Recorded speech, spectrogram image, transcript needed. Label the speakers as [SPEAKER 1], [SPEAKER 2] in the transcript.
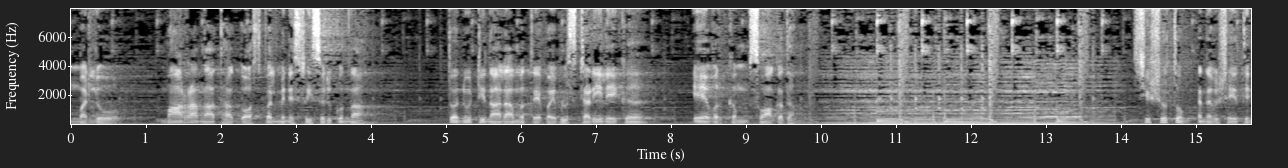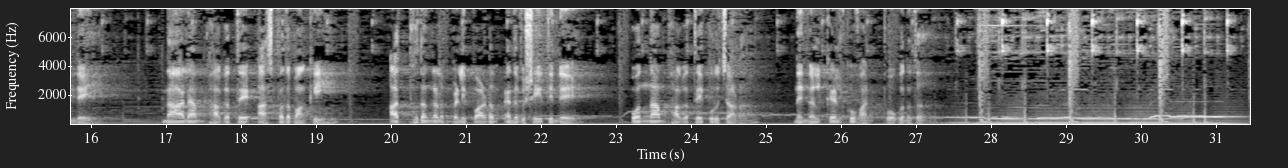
[SPEAKER 1] Kummallur Maranatha gospel ministries ഒരുക്കുന്ന തൊണ്ണൂറ്റിനാലാമത്തെ Bible സ്റ്റഡിയിലേക്ക് ഏവർക്കും സ്വാഗതം. ശിഷ്യത്വം എന്ന വിഷയത്തിന്റെ നാലാം ഭാഗത്തെ ആസ്പദമാക്കി അത്ഭുതങ്ങളും വെളിപ്പാടും എന്ന വിഷയത്തിന്റെ ഒന്നാം ഭാഗത്തെക്കുറിച്ചാണ് നിങ്ങൾ കേൾക്കുവാൻ പോകുന്നത്.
